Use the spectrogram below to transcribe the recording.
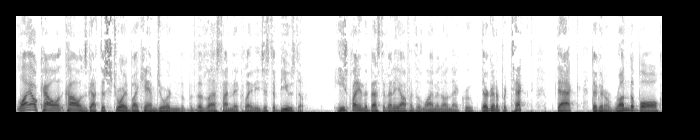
La'el Collins got destroyed by Cam Jordan the, the last time they played. He just abused him. He's playing the best of any offensive lineman on that group. They're going to protect Dak. They're going to run the ball.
